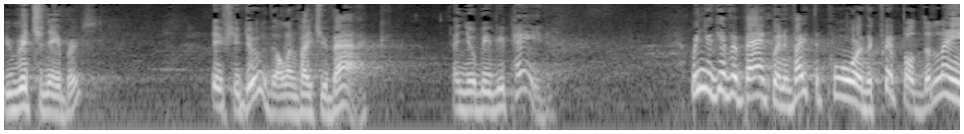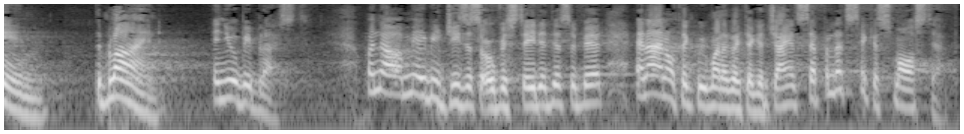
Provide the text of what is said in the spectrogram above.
your rich neighbors. If you do, they'll invite you back and you'll be repaid. When you give a banquet, invite the poor, the crippled, the lame, the blind, and you'll be blessed. Well, now, maybe Jesus overstated this a bit, and I don't think we want to take a giant step, but let's take a small step.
